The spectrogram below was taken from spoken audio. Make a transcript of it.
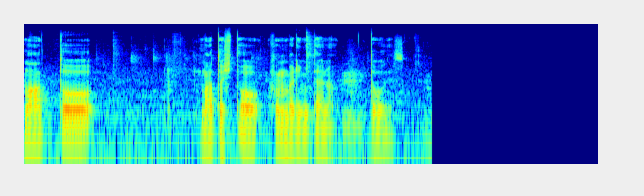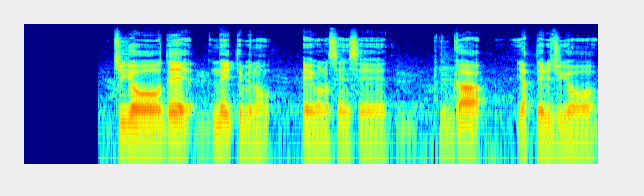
まああとまああと人踏ん張りみたいなどうです授業でネイティブの英語の先生がやっている授業を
